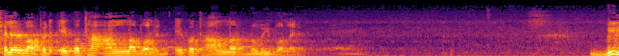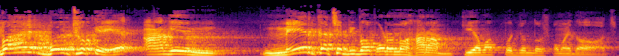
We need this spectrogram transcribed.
ছেলের বাপের একথা আল্লাহ বলেন একথা আল্লাহর নবী বলেন। বিবাহের বৈঠকে আগে মেয়ের কাছে বিবাহ পড়ানো হারাম, কিয়ামাত পর্যন্ত সময় দেওয়া আছে।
